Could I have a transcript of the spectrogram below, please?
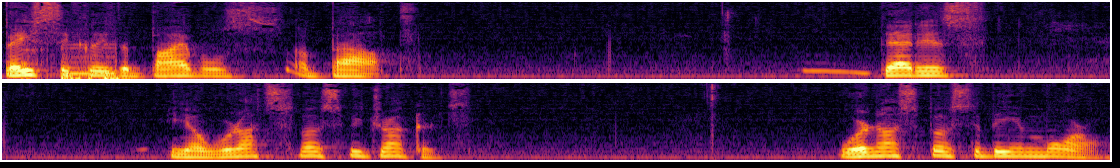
basically the Bible's about. That is, you know, we're not supposed to be drunkards. We're not supposed to be immoral.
